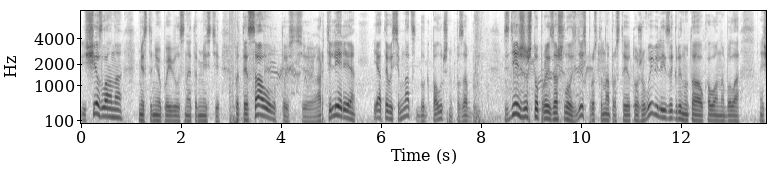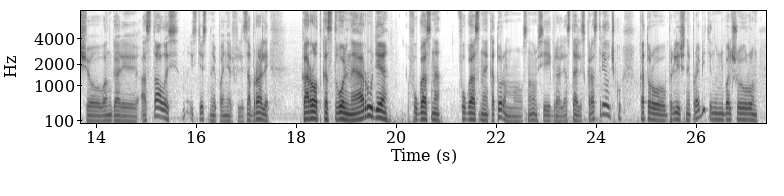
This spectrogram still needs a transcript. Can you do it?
исчезла она, вместо нее появилась на этом месте ПТ-САУ, то есть э, артиллерия, и АТ-18 благополучно позабыли. Здесь же что произошло? Здесь просто-напросто ее тоже вывели из игры, ну та, у кого она была еще в ангаре, осталась. Ну, естественно, ее понерфили. Забрали короткоствольное орудие, фугасно фугасное, которым в основном все играли. Оставили скорострелочку, у которого приличное пробитие, но небольшой урон – а,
